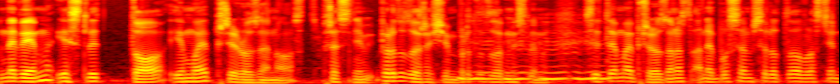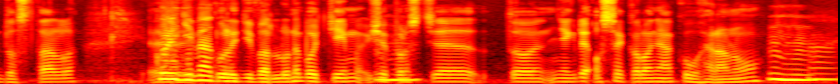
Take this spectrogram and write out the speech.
nevím, jestli to je moje přirozenost, přesně, proto to řeším, proto to myslím, mm-hmm. jestli to je moje přirozenost, anebo jsem se do toho vlastně dostal eh, kvůli divadlu, kvůli divadlu nebo tím, že mm-hmm. prostě to někde osekalo nějakou hranu, mm-hmm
